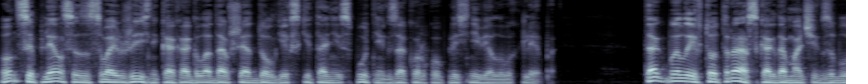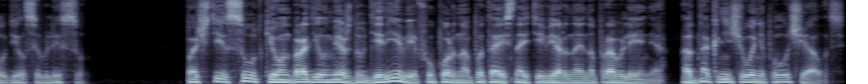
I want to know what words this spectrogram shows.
Он цеплялся за свою жизнь, как оголодавший от долгих скитаний спутник за корку плесневелого хлеба. Так было и в тот раз, когда мальчик заблудился в лесу. Почти сутки он бродил между деревьев, упорно пытаясь найти верное направление. Однако ничего не получалось.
